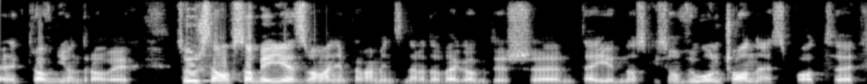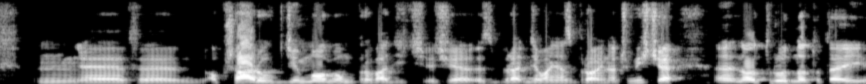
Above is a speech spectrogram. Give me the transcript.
elektrowni jądrowych, co już samo w sobie jest złamaniem prawa międzynarodowego, gdyż te jednostki są wyłączone spod obszarów, gdzie mogą prowadzić się działania zbrojne. Oczywiście no, trudno tutaj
